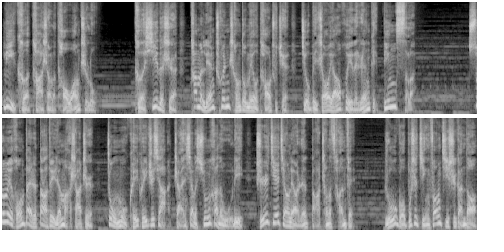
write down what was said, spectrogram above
立刻踏上了逃亡之路。可惜的是，他们连春城都没有逃出去，就被朝阳会的人给盯死了。孙卫红带着大队人马杀至，众目睽睽之下展现了凶悍的武力，直接将两人打成了残废。如果不是警方及时赶到，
